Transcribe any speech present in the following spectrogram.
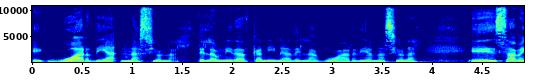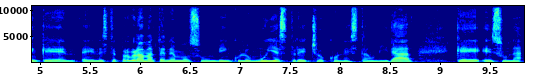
eh, Guardia Nacional, de la Unidad Canina de la Guardia Nacional. Eh, saben que en, este programa tenemos un vínculo muy estrecho con esta unidad, que es una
